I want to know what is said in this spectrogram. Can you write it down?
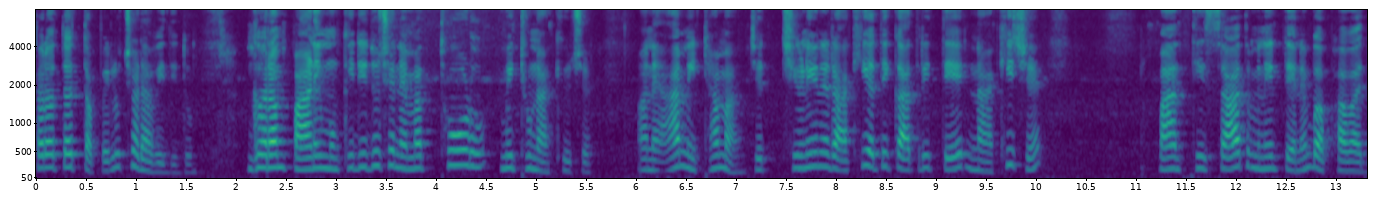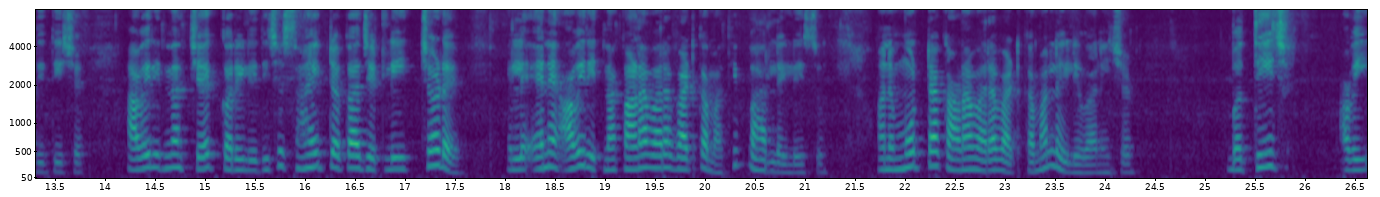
તરત જ તપેલું ચડાવી દીધું. ગરમ પાણી મૂકી દીધું છે ને, એમાં થોડું મીઠું નાખ્યું છે. અને આ મીઠામાં જે છીણીને રાખી હતી કાતરી, તે નાખી છે. પાંચથી સાત મિનિટ તેને બફાવા દીધી છે. આવી રીતના ચેક કરી લીધી છે. સાહીઠ ટકા જેટલી ચડે એટલે એને આવી રીતના કાણાવાળા વાટકામાંથી બહાર લઈ લઈશું અને મોટા કાણાવાળા વાટકામાં લઈ લેવાની છે. બધી જ આવી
